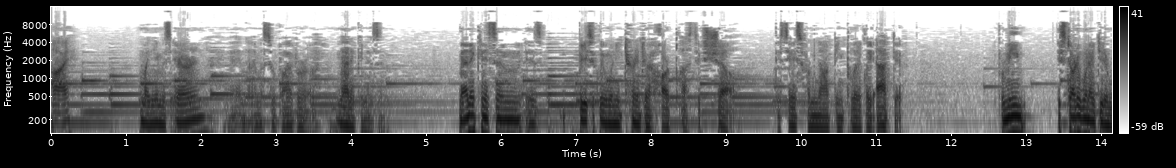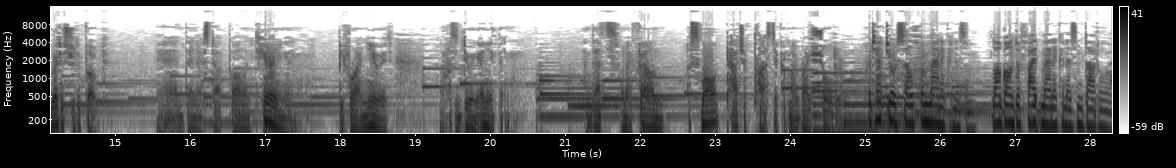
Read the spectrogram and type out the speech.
Hi, my name is Aaron, and I'm a survivor of mannequinism. Mannequinism is basically when you turn into a hard plastic shell. They say it's from not being politically active. For me, it started when I didn't register to vote. And then I stopped volunteering, and before I knew it, I wasn't doing anything. And that's when I found a small patch of plastic on my right shoulder. Protect yourself from mannequinism. Log on to fightmannequinism.org.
